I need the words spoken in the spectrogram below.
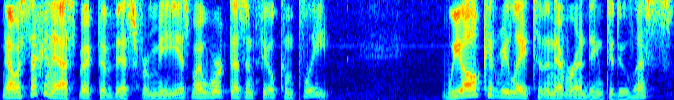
Now, a second aspect of this for me is my work doesn't feel complete. We all can relate to the never ending to do lists.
